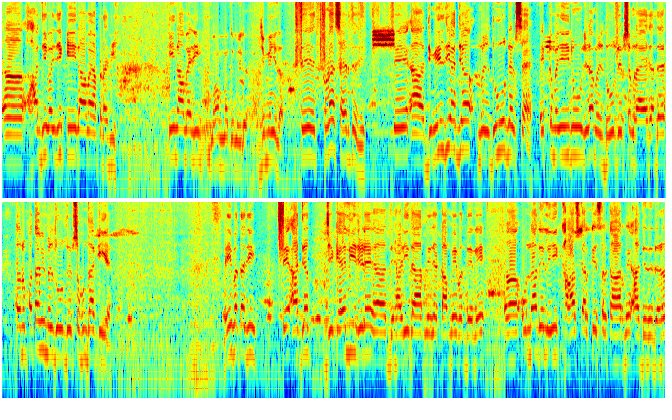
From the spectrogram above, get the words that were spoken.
ਹਾਂਜੀ ਬਾਈ ਜੀ, ਕੀ ਨਾਮ ਹੈ ਆਪਣਾ ਜੀ? ਕੀ ਨਾਮ ਹੈ ਜੀ? ਮੁਹੰਮਦ ਜਮੀਲ। ਜਮੀਲ। ਤੇ ਥੋੜਾ ਸਾਈਡ ਤੇ ਹੋ ਜੀ। ਤੇ ਜਮੀਲ ਜੀ ਅੱਜ ਮਜ਼ਦੂਰ ਦਿਵਸ ਹੈ। 1 ਮਈ ਨੂੰ ਜਿਹੜਾ ਮਜ਼ਦੂਰ ਦਿਵਸ ਮਨਾਇਆ ਜਾਂਦਾ ਹੈ ਤੁਹਾਨੂੰ ਪਤਾ ਵੀ ਮਜ਼ਦੂਰ ਦਿਵਸ ਹੁੰਦਾ ਕੀ ਹੈ? ਨਹੀਂ ਪਤਾ ਜੀ। ਤੇ ਅੱਜ ਜੇ ਕਹਿ ਲਈ ਜਿਹੜੇ ਦਿਹਾੜੀਦਾਰ ਨੇ ਜਾਂ ਕਾਮੇ ਬੰਦੇ ਨੇ ਉਹਨਾਂ ਦੇ ਲਈ ਖਾਸ ਕਰਕੇ ਸਰਕਾਰ ਨੇ ਅੱਜ ਦੇ ਦਿਨ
